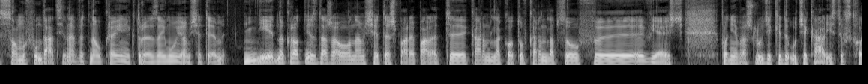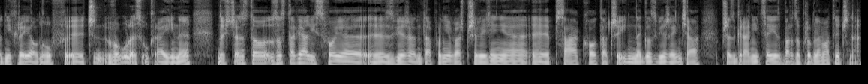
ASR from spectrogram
są fundacje nawet na Ukrainie, które zajmują się tym. Niejednokrotnie zdarzało nam się też parę palet y, karm dla kotów, karm dla psów wieść, ponieważ ludzie, kiedy uciekali z tych wschodnich rejonów, czy w ogóle z Ukrainy, dość często zostawiali swoje zwierzęta, ponieważ przewiezienie psa, kota czy innego zwierzęcia przez granicę jest bardzo problematyczne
